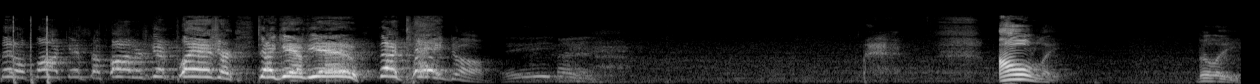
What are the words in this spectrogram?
Little flock, it's the Father's good pleasure to give you the kingdom. Only believe.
